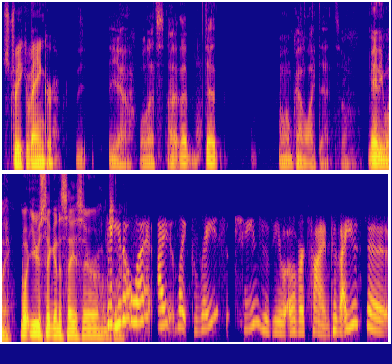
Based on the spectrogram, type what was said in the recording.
streak of anger. yeah. Well, that's uh, that that. Well, I'm kind of like that. So anyway, what you were going to say, Sarah? I'm But sorry. you know what? I like grace changes you over time because I used to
